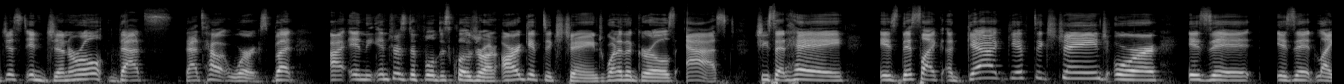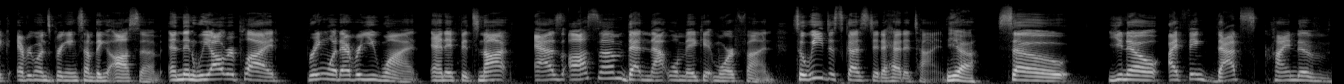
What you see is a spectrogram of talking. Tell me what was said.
just in general, that's that's how it works. But I, in the interest of full disclosure, on our gift exchange, one of the girls asked. She said, "Hey, is this like a gag gift exchange, or is it is it like everyone's bringing something awesome?" And then we all replied, "Bring whatever you want, and if it's not." As awesome, then that will make it more fun. So we discussed it ahead of time. Yeah. So you know, I think that's kind of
